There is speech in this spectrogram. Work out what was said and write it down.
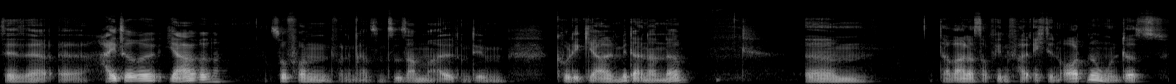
sehr, sehr äh, heitere Jahre, so von, von dem ganzen Zusammenhalt und dem kollegialen Miteinander. Ähm, da war das auf jeden Fall echt in Ordnung und das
